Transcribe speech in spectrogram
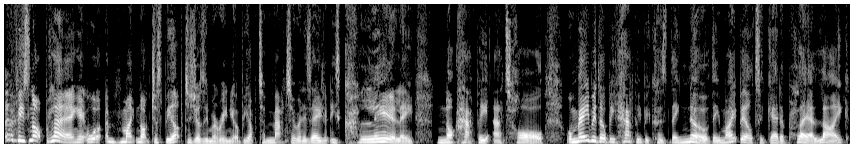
it? if he's not playing, it, will, it might not just be up to Jose Mourinho, it'll be up to Mata and his agent. He's clearly not happy at all. Well, maybe they'll be happy because they know they might be able to get a player like.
